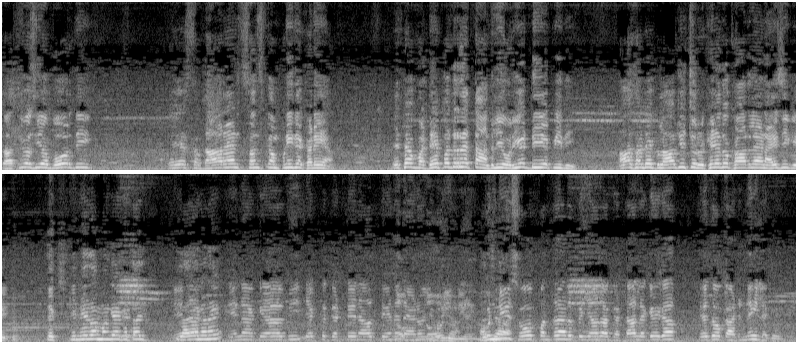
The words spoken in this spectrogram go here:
ਸਾਥੀਓ ਅਸੀਂ ਅਬੋਰ ਦੀ ਇਹ ਸਰਦਾਰ ਐਂਡ ਸੰਸ ਕੰਪਨੀ ਦੇ ਖੜੇ ਆ ਇੱਥੇ ਵੱਡੇ ਪੱਧਰ ਤੇ ਧਾਂਦਲੀ ਹੋ ਰਹੀ ਹੈ ਡੀਏਪੀ ਦੀ ਆ ਸਾਡੇ ਗੁਲਾਬ ਜੀ ਝੁਰਖੇੜੇ ਤੋਂ ਖਾਦ ਲੈਣ ਆਏ ਸੀਗੇ ਤੇ ਕਿੰਨੇ ਦਾ ਮੰਗਿਆ ਗੱਟਾ ਲਾਇਆ ਇਹਨਾਂ ਨੇ? ਇਹਨਾਂ ਕਿਹਾ ਵੀ ਇੱਕ ਗੱਟੇ ਨਾਲ ਤਿੰਨ ਨੈਣੋ ਯੂਰੀਆ ਯੂਰੀਆ। 1915 ਰੁਪਈਆ ਦਾ ਗੱਟਾ ਲੱਗੇਗਾ ਇਹ ਤੋਂ ਘੱਟ ਨਹੀਂ ਲੱਗੇਗਾ।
